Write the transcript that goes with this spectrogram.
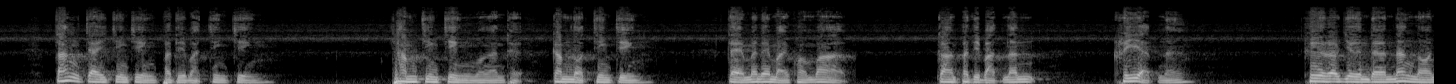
ๆ ตั้งใจจริง ๆ ปฏิบัติจริง ๆทำจริงๆว่างั้นเถอะกำหนดจริง ๆ แต่ไม่ได้หมายความว่า การปฏิบัตินั้นเครียดนะ คือเรายืนเดินนั่งนอน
